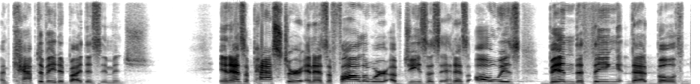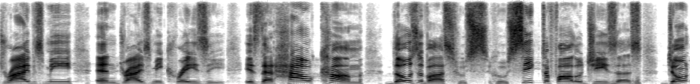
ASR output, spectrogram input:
I'm captivated by this image. And as a pastor and as a follower of Jesus, it has always been the thing that both drives me and drives me crazy is that how come those of us who, who seek to follow Jesus don't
